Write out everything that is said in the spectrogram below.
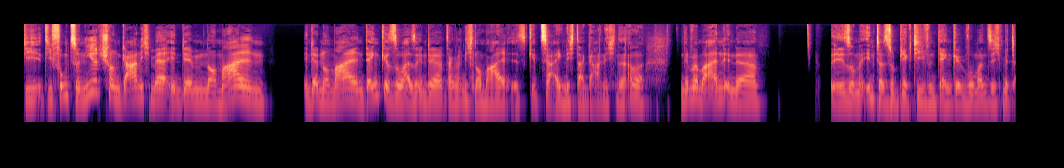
die, die funktioniert schon gar nicht mehr in dem normalen, in der normalen Denke so, also in der, sagen wir nicht normal, es gibt's ja eigentlich da gar nicht, ne? Aber nehmen wir mal an, in der in so einem intersubjektiven Denke, wo man sich mit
